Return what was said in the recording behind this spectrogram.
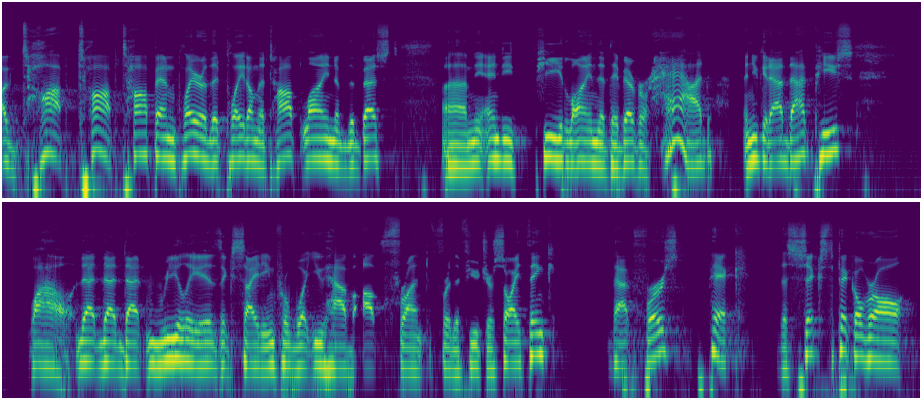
a top, top, top end player that played on the top line of the best, um, the NDP line that they've ever had, and you could add that piece. Wow, that that that really is exciting for what you have up front for the future. So I think that first pick, the sixth pick overall,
